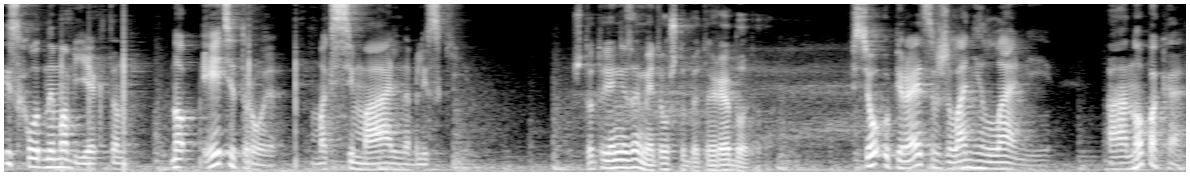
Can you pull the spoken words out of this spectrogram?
исходным объектом. Но эти трое максимально близки. Что-то я не заметил, чтобы это работало. Все упирается в желание Ламии, а оно пока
